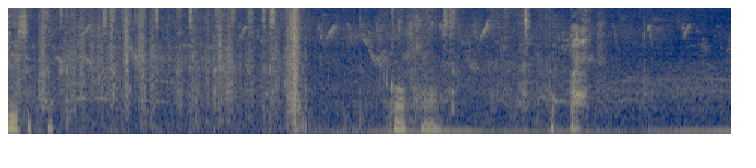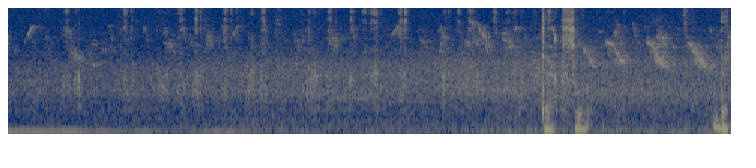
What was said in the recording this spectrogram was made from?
ยี่สิบหกก็พอหกแปดแจกสูตร เด็ด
